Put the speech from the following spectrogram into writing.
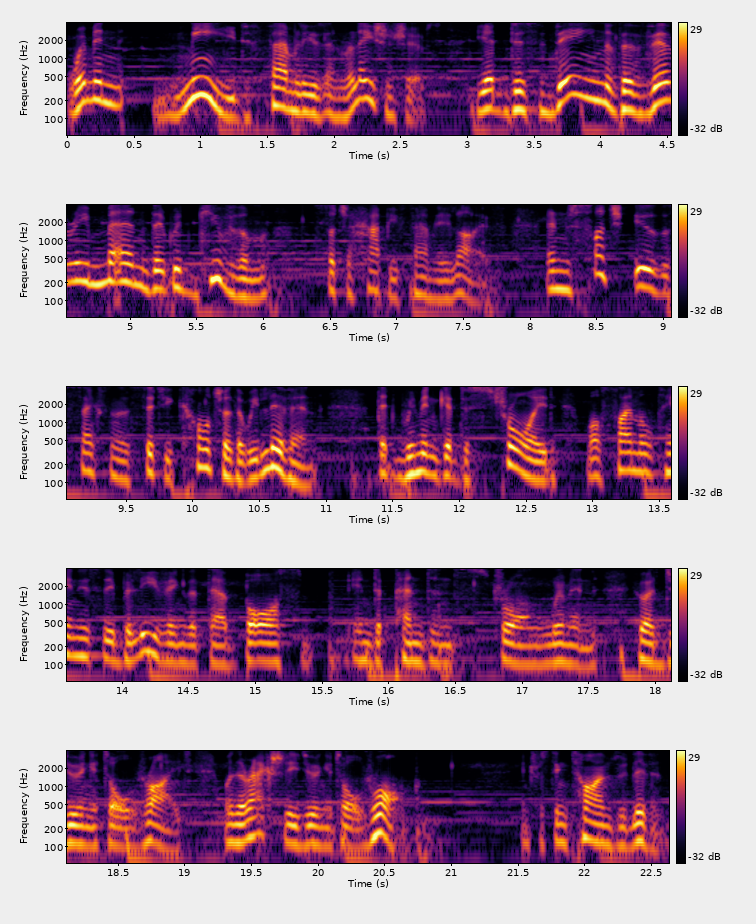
Women need families and relationships, yet disdain the very men that would give them such a happy family life. And such is the Sex and the City culture that we live in, that women get destroyed while simultaneously believing that their boss, independent, strong women who are doing it all right, when they're actually doing it all wrong. Interesting times we live in.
